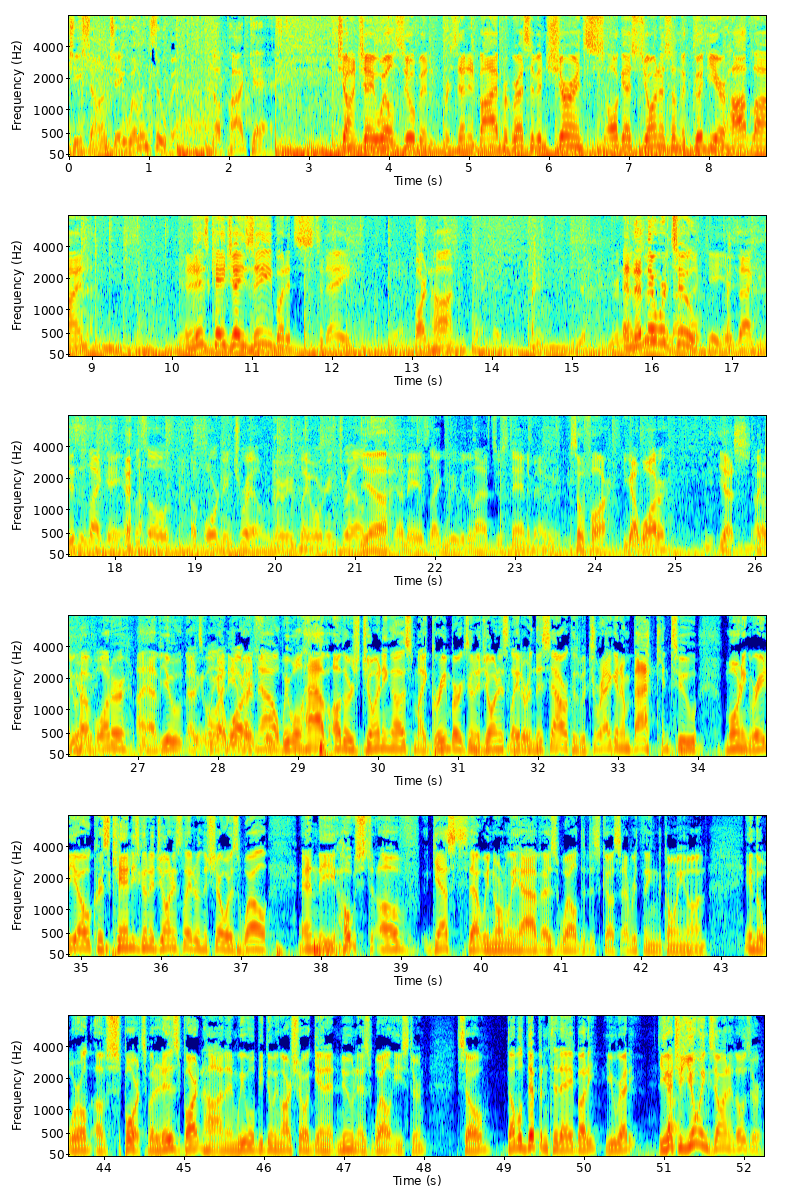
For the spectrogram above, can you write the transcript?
Keyshawn, J. Will, and Zubin, the podcast. Sean J. Will Zubin, presented by Progressive Insurance. All guests join us on the Goodyear Hotline. And it is KJZ, but it's today Bart and Hahn. and then there were two. Exactly. This is like a episode of Oregon Trail. Remember you play Oregon Trail? Yeah. I mean, it's like we, we the last two standing, man. We, So far. you got water? Yes, I do Okay. have water. I have you. That's We- all we I need water right now. food. We will have others joining us. Mike Greenberg's going to join us later in this hour because we're dragging him back into morning radio. Chris Canty's going to join us later in the show as well, and the host of guests that we normally have as well to discuss everything going on in the world of sports. But it is Bart and Hahn, and we will be doing our show again at noon as well Eastern. So double dipping today, buddy. You ready? You got uh, your Ewings on, and those are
